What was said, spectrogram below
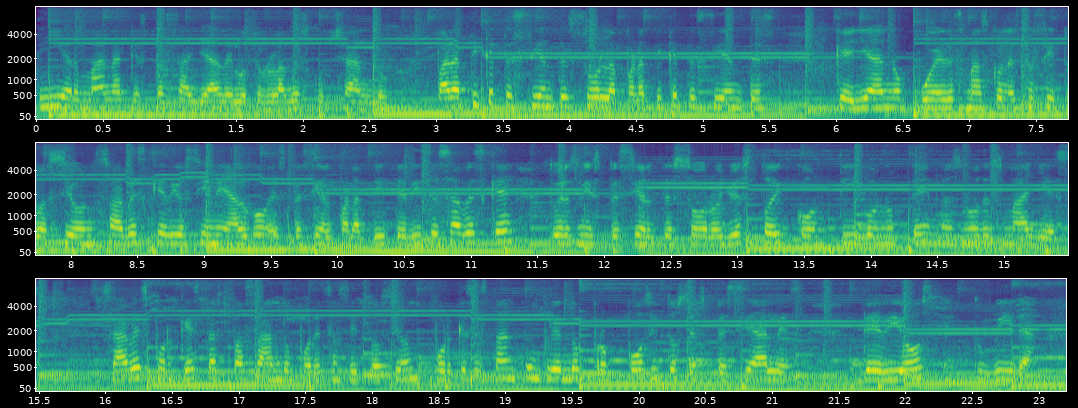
ti, hermana, que estás allá del otro lado escuchando. Para ti que te sientes sola, para ti que te sientes que ya no puedes más con esta situación, sabes que Dios tiene algo especial para ti. Te dice, ¿sabes qué? Tú eres mi especial tesoro, yo estoy contigo, no temas, no desmayes. ¿Sabes por qué estás pasando por esa situación? Porque se están cumpliendo propósitos especiales de Dios en tu vida.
